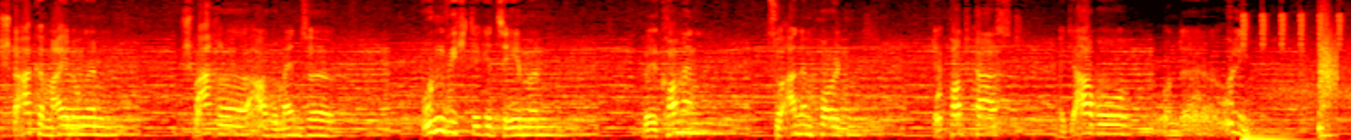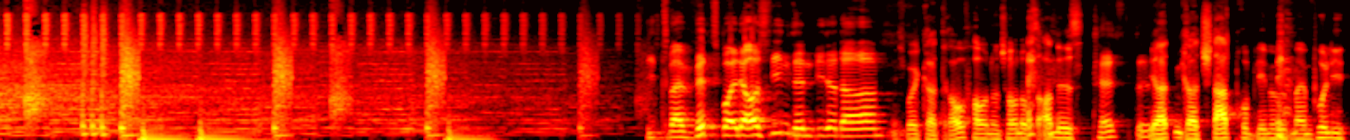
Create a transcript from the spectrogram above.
starke Meinungen, schwache Argumente, unwichtige Themen. Willkommen zu Unimportant, der Podcast mit Jaro und äh, Uli. Die zwei Witzbolde aus Wien sind wieder da. Ich wollte gerade draufhauen und schauen, ob es an ist. Teste. Wir hatten gerade Startprobleme mit meinem Pulli.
